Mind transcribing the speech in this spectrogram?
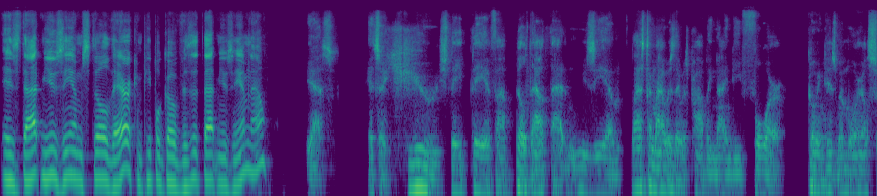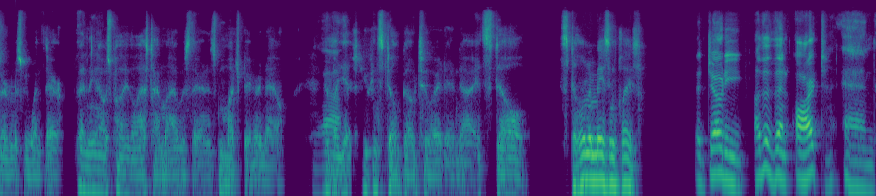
Is that museum still there? Can people go visit that museum now? Yes it's a huge they they have uh, built out that museum last time i was there was probably 94 going to his memorial service we went there i think that was probably the last time i was there and it's much bigger now yeah. but yes you can still go to it and uh, it's still still an amazing place jody other than art and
